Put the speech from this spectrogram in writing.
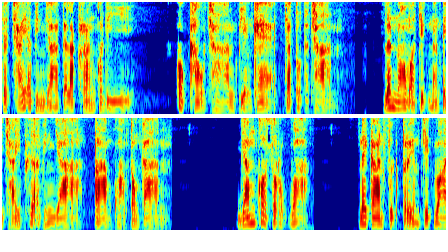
จะใช้อภิญญาแต่ละครั้งก็ดี ก็เข้าฌานเพียงแค่จตุตฌาน และน้อมเอาจิตนั้นไปใช้เพื่ออภิญญาตามความต้องการ ย้ำข้อสรุปว่า ในการฝึกเตรียมจิตไว้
